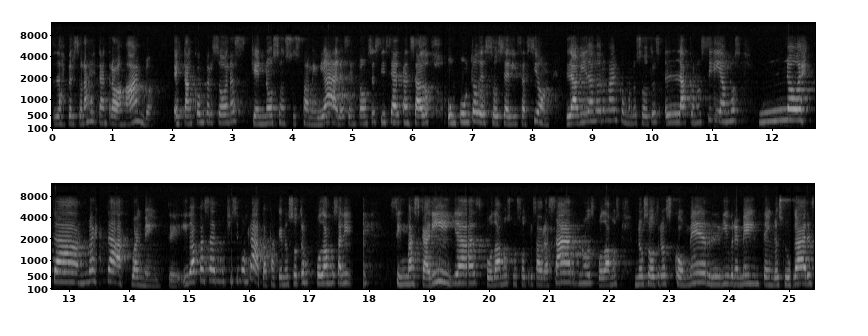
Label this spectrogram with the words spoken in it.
las personas están trabajando, están con personas que no son sus familiares, entonces sí se ha alcanzado un punto de socialización. La vida normal como nosotros la conocíamos no está, no está actualmente y va a pasar muchísimo rato hasta que nosotros podamos salir sin mascarillas, podamos nosotros abrazarnos, podamos nosotros comer libremente en los lugares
